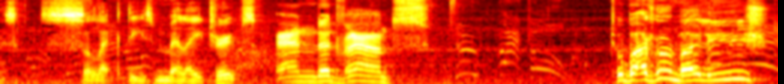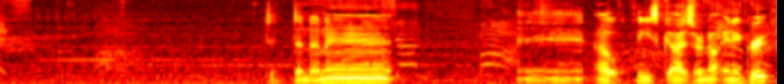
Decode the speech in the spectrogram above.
let's select these melee troops and advance. To battle, my liege. Dun, dun, dun, uh, oh, these guys are not in a group.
